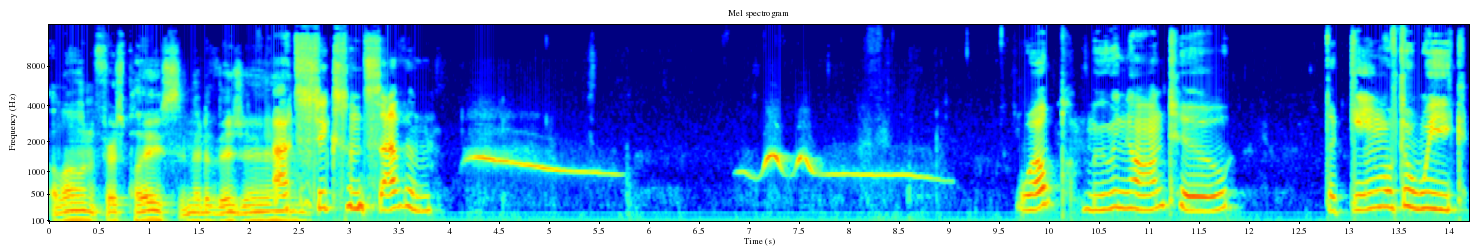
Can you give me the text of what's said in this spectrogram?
alone in first place in the division. At six and seven. Well, moving on to the game of the week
